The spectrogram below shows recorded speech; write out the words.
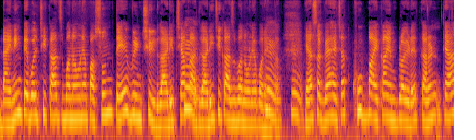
डायनिंग टेबलची काच बनवण्यापासून ते विंडशिल्ड गाडीच्या. काच गाडीची काच बनवण्यापर्यंत. ह्या सगळ्या ह्याच्यात खूप बायका एम्प्लॉईड आहेत कारण त्या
